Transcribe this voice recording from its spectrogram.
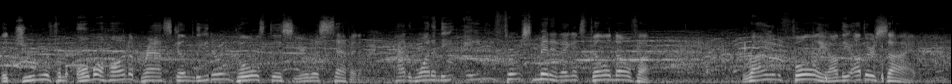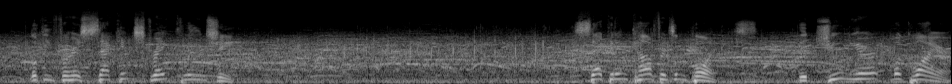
The junior from Omaha, Nebraska, leader in goals this year with seven, had one in the 81st minute against Villanova. Ryan Foley on the other side, looking for his second straight clean sheet. Second in conference in points. The junior McGuire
